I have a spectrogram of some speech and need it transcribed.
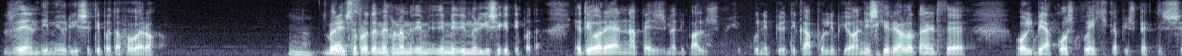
δεν δημιουργήσει τίποτα φοβερό. Ναι. Μπορεί Έτσι. στο πρώτο μέχρι να μην δημι- δεν μην δημιουργήσει και τίποτα. Γιατί ωραία είναι να παίζεις με αντιπάλους που είναι ποιοτικά πολύ πιο ανίσχυροι, αλλά όταν ήρθε ο Ολυμπιακός που έχει κάποιους παίκτες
